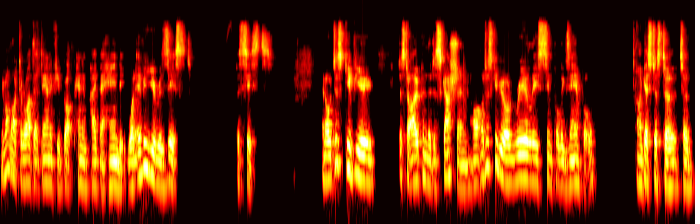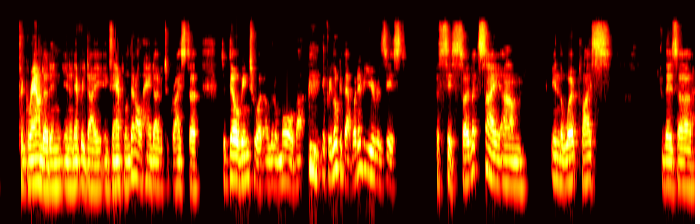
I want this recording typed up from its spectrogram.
You might like to write that down if you've got pen and paper handy. Whatever you resist persists. And I'll just give you, just to open the discussion, I'll, I'll just give you a really simple example I guess just to, to, to ground it in, in an everyday example, and then I'll hand over to Grace to, to delve into it a little more. But if we look at that, whatever you resist persists. So let's say um, in the workplace, there's a,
